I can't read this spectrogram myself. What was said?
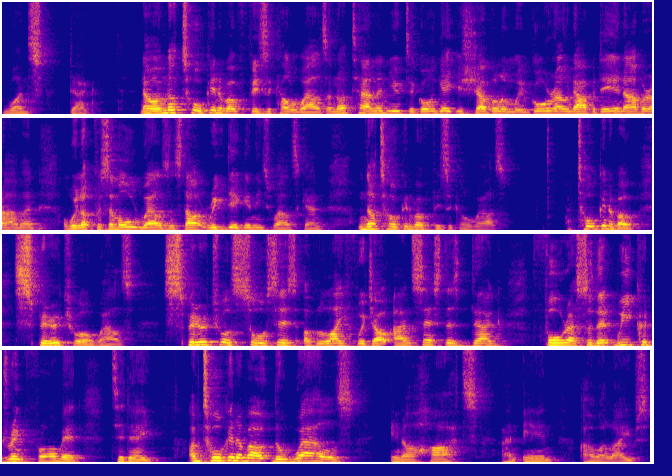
once dug. Now, I'm not talking about physical wells. I'm not telling you to go and get your shovel and we'll go around Aberdare, Aberaman, and we'll look for some old wells and start redigging these wells again. I'm not talking about physical wells. I'm talking about spiritual wells, spiritual sources of life which our ancestors dug for us so that we could drink from it today. I'm talking about the wells in our hearts and in our lives.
